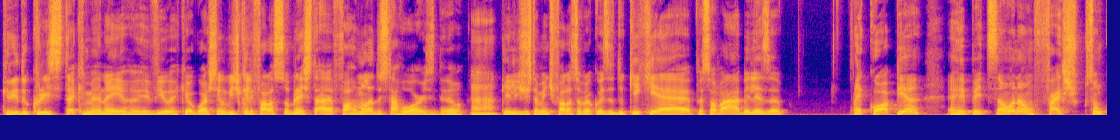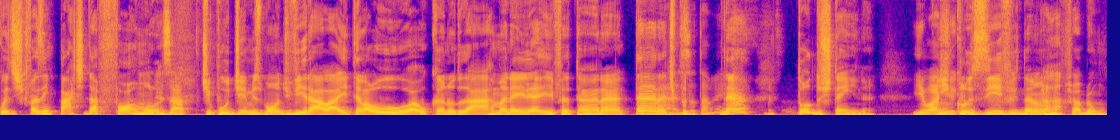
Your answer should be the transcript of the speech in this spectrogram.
Querido Chris Tuckman aí, o reviewer que eu gosto, tem um vídeo que ele fala sobre a, a fórmula do Star Wars, entendeu? Que ele justamente fala sobre a coisa do que que é. O pessoal vai, ah, beleza. É cópia, é repetição ou não? Faz, são coisas que fazem parte da fórmula. Exato. Tipo, o James Bond virar lá e ter lá o, o cano da arma, né? Ele aí fala, tana, tana, Ah, tipo, exatamente. né? Todos têm, né? E eu acho Inclusive, dando, Aham. deixa eu abrir um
